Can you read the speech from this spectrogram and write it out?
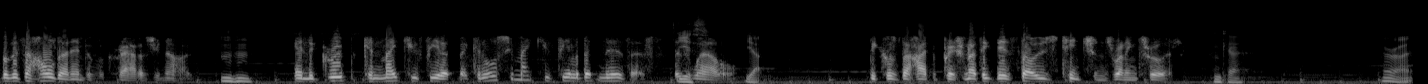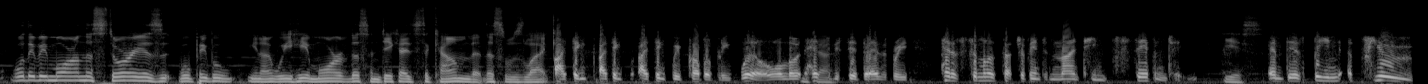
Well, there's a whole dynamic of a crowd, as you know. mm-hmm. And the group can make you feel it, but can also make you feel a bit nervous as Yes. well Yeah. because of the hyper pressure. And I think there's those tensions running through it. Okay. All right. Will there be more on this story? Is will people, you know, we hear more of this in decades to come? That this was like, I think, I think, I think we probably will. Although it has Okay. to be said that Asbury had a similar such event in 1970, yes, and there's been a few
